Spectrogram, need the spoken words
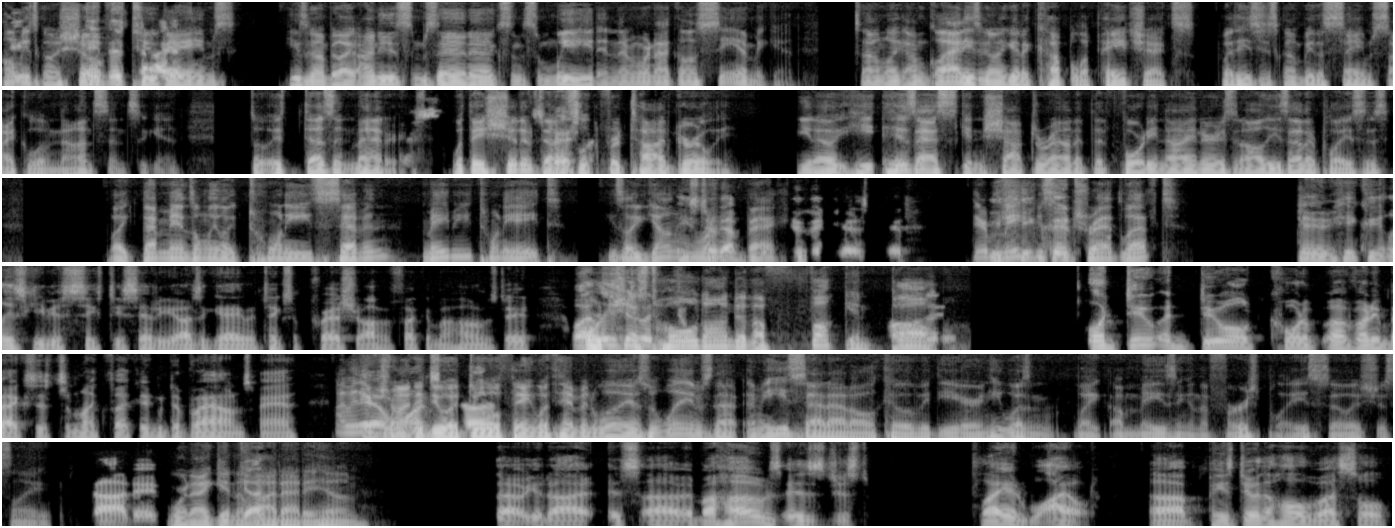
homie's gonna show hey, up for two guy- games. He's gonna be like, I need some Xanax and some weed, and then we're not gonna see him again. So I'm like, I'm glad he's gonna get a couple of paychecks, but he's just gonna be the same cycle of nonsense again. So it doesn't matter. Yes. What they should have done is look for Todd Gurley. You know, he his ass is getting shopped around at the 49ers and all these other places. Like that man's only like 27, maybe 28. He's a young He's still running got back. two good years, dude. There he- may he be some could- tread left. Dude, he could at least give you 60, 70 yards a game and take some pressure off of fucking Mahomes, dude. Or at or just a hold on to the fucking Oh, ball. or do a dual quarter uh, running back system like fucking the Browns, man. I mean, they're Yeah, trying to do a dual thing with him and Williams, but Williams not. I mean, he sat out all COVID year, and he wasn't like amazing in the first place. So it's just like Nah, dude. we're not getting a got- lot out of him. No, you're not. It's uh Mahomes is just playing wild. Uh he's doing the whole Russell.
